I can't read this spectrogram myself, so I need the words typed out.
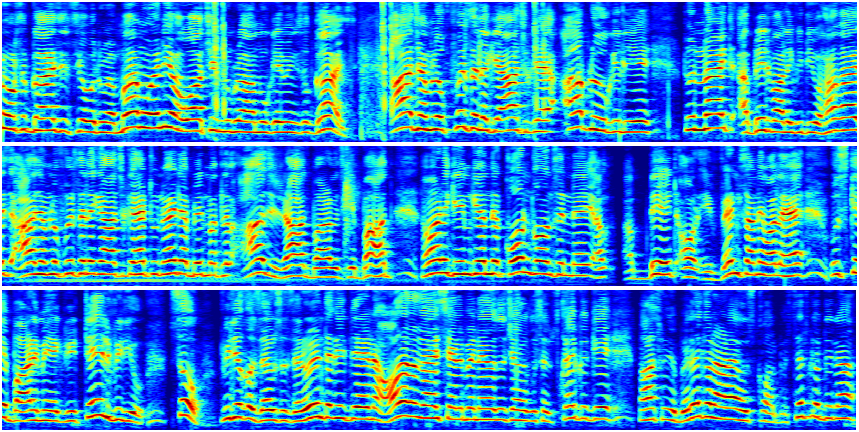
what what's up, guys? It's your Nubra Mamu, and you're watching Nubra Mamu Gaming. So, guys, आज हम लोग फिर से लेके आ चुके हैं आप लोगों के लिए टू नाइट अपडेट वाली वीडियो हाँ गाइज़ आज हम लोग फिर से लेके आ चुके हैं टू नाइट अपडेट मतलब आज रात बारह बजे के बाद हमारे गेम के अंदर कौन कौन से नए अपडेट और इवेंट्स आने वाले हैं, उसके बारे में एक डिटेल वीडियो सो वीडियो को ज़रूर से ज़रूर तक देखते रहना। और अगर गाइज़ चैनल पर नए हो तो चैनल को सब्सक्राइब करके पास में जो बेल आइकन आ रहा है, उस कॉल पर सेट कर देना।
